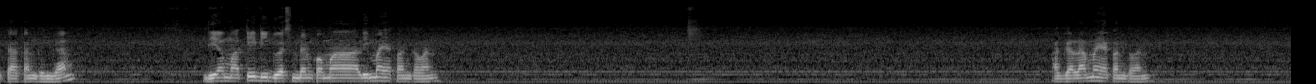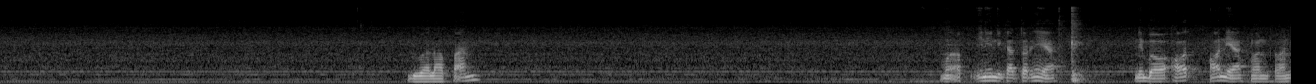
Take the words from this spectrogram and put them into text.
Kita akan genggam. Dia mati di 29,5 ya kawan-kawan agak lama ya kawan-kawan. Dua delapan. Maaf ini indikatornya ya. Ini bawa out on ya kawan-kawan.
